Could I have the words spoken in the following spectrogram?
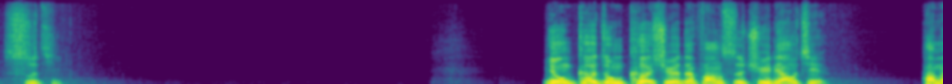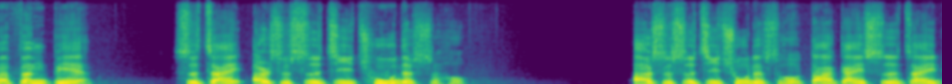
尸体。用各种科学的方式去了解，他们分别是在二十世纪初的时候。二十世纪初的时候，大概是在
